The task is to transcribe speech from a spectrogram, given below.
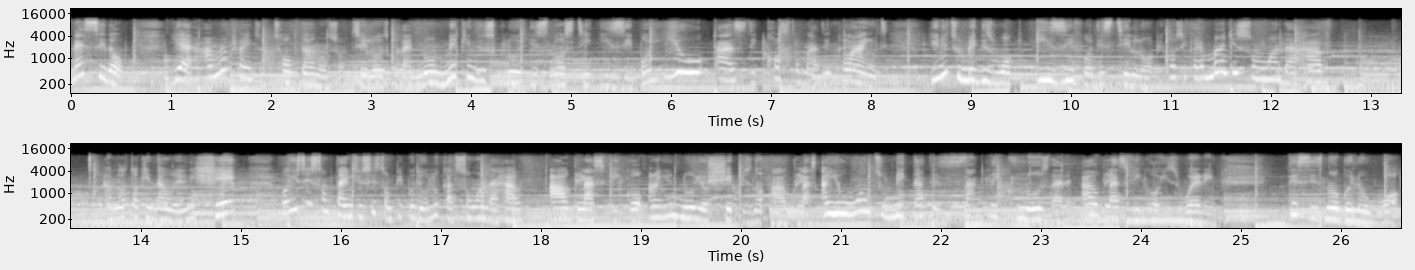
mess it up. Yeah, I'm not trying to talk down on some tailors because I know making this clothes is not still easy. But you, as the customer, the client, you need to make this work easy for this tailor because you can imagine someone that have I'm not talking down on any shape, but you see sometimes you see some people they'll look at someone that have hourglass figure and you know your shape is not hourglass and you want to make that exactly close that the hourglass figure is wearing. This is not going to work.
